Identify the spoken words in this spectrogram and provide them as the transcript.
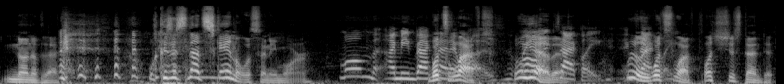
none of that. well, because it's not scandalous anymore. Well, I mean, back What's then left? it was. Well, yeah, that- exactly. Really, what's left? Let's just end it.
